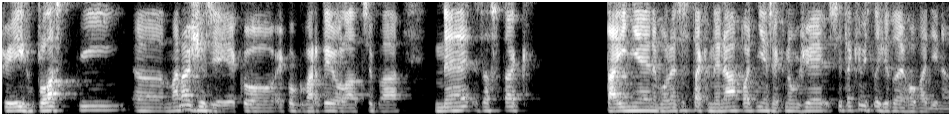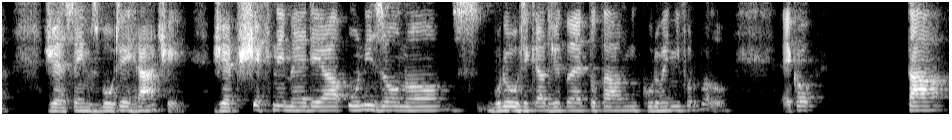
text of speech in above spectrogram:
že jejich vlastní uh, manažeři, jako, jako Guardiola třeba, ne zas tak tajně nebo ne tak nenápadně řeknou, že si taky myslí, že to je hovadina, že se jim zbouří hráči, že všechny média unizono budou říkat, že to je totální kurvení fotbalu. Jako ta,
